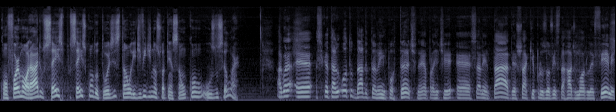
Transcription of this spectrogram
conforme horário, seis, seis condutores estão ali dividindo a sua atenção com o uso do celular. Agora, é, secretário, outro dado também importante, né, para a gente é, salientar, deixar aqui para os ouvintes da Rádio Módulo FM,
